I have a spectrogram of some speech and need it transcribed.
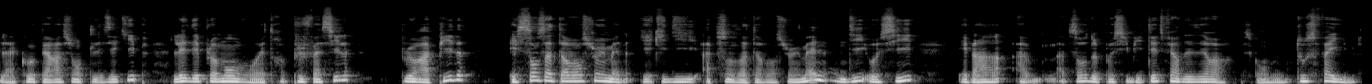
la coopération entre les équipes, les déploiements vont être plus faciles, plus rapides et sans intervention humaine. Et qui dit absence d'intervention humaine dit aussi eh ben, absence de possibilité de faire des erreurs, parce qu'on est tous faillibles.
